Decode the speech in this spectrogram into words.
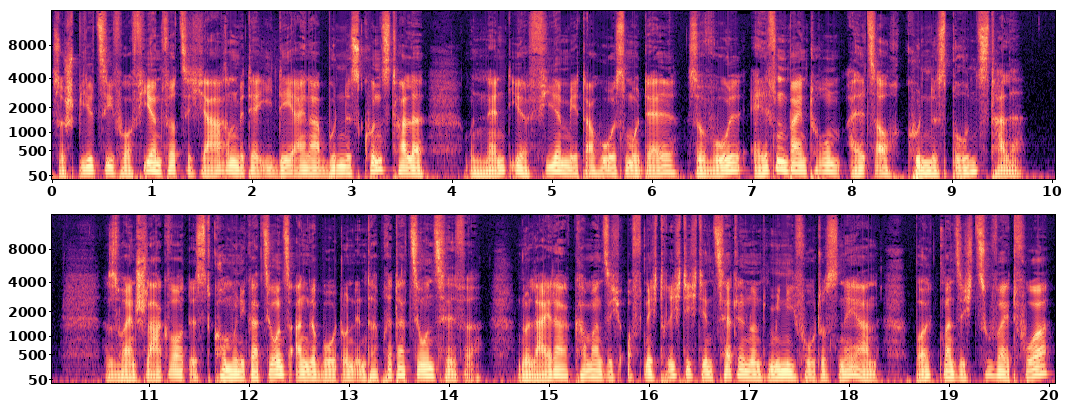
so spielt sie vor 44 Jahren mit der Idee einer Bundeskunsthalle und nennt ihr vier Meter hohes Modell sowohl Elfenbeinturm als auch Kundesbrunsthalle. So ein Schlagwort ist Kommunikationsangebot und Interpretationshilfe. Nur leider kann man sich oft nicht richtig den Zetteln und Minifotos nähern. Beugt man sich zu weit vor,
